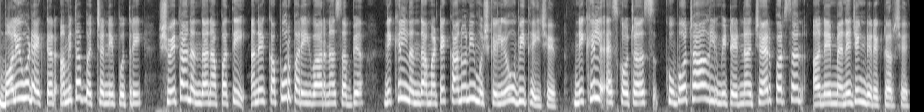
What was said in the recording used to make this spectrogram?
બોલિવૂડ એક્ટર અમિતાભ બચ્ચનની પુત્રી શ્વેતા નંદાના પતિ અને કપૂર પરિવારના સભ્ય નિખિલ નંદા માટે કાનૂની મુશ્કેલીઓ ઊભી થઈ છે. નિખિલ એસ્કોટસ કુબોટા લિમિટેડના ચેરપર્સન અને મેનેજિંગ ડિરેક્ટર છે.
